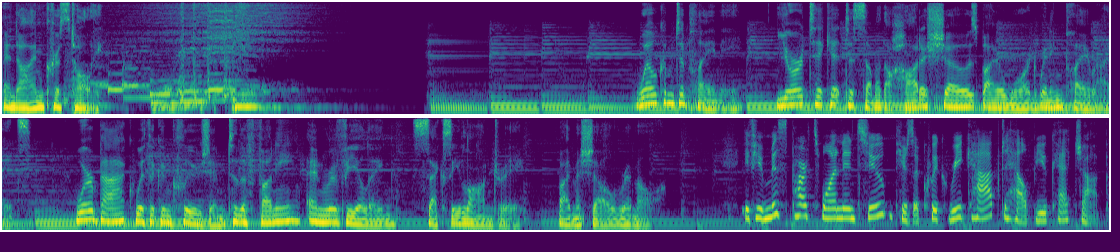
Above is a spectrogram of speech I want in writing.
And I'm Chris Tolley. Welcome to Play Me, your ticket to some of the hottest shows by award winning playwrights. We're back with a conclusion to the funny and revealing Sexy Laundry by Michele Riml. If you missed parts one and two, here's a quick recap to help you catch up.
